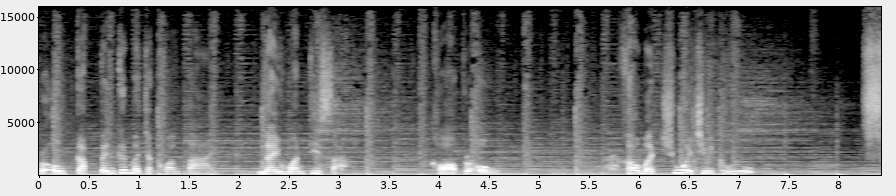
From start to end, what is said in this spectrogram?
พระองค์กลับเป็นขึ้นมาจากความตายในวันที่สามขอพระองค์ เข้ามาช่วยชีวิตของลูก ส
